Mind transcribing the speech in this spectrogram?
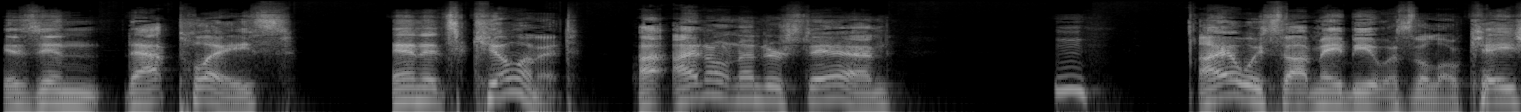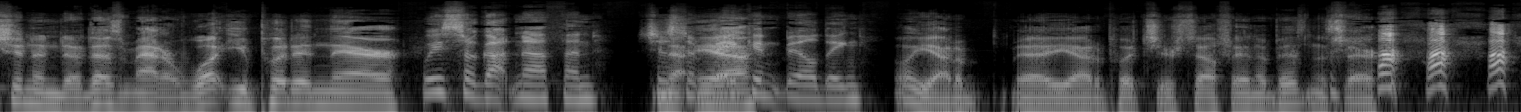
is in that place, and it's killing it. I, I don't understand. Hmm. I always thought maybe it was the location, and it doesn't matter what you put in there. We still got nothing. It's just No, a yeah. vacant building. Well, you ought to uh, you ought to put yourself in a business there.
